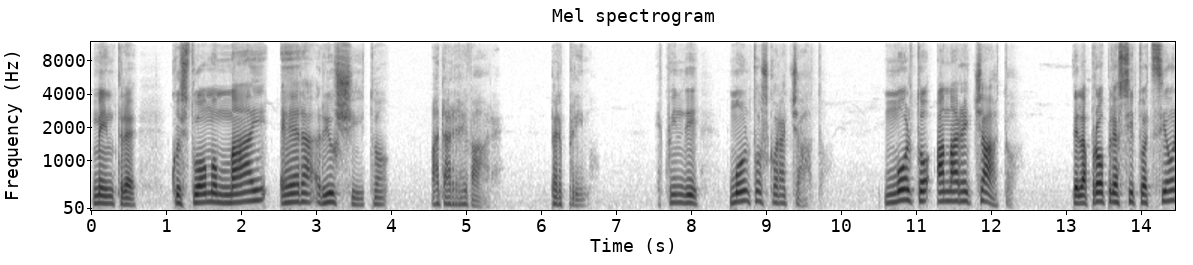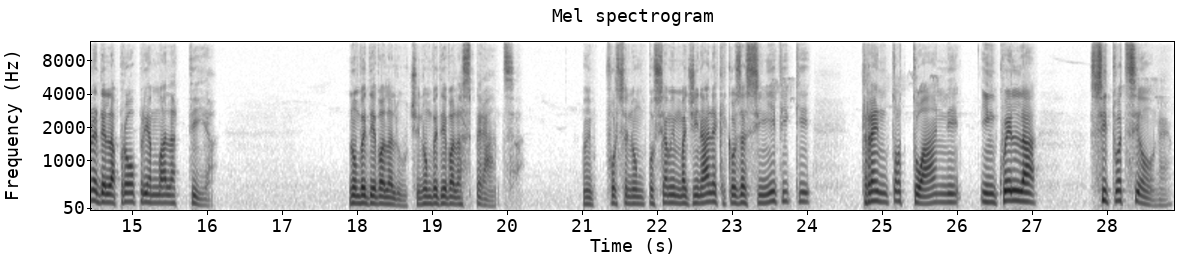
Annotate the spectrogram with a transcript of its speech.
mentre quest'uomo mai era riuscito ad arrivare per primo e quindi molto scoraggiato, molto amareggiato della propria situazione, della propria malattia. Non vedeva la luce, non vedeva la speranza. Noi forse non possiamo immaginare che cosa significhi 38 anni in quella situazione,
